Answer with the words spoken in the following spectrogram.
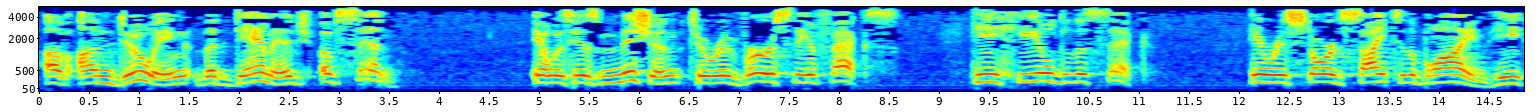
of undoing the damage of sin. It was his mission to reverse the effects. He healed the sick. He restored sight to the blind. He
